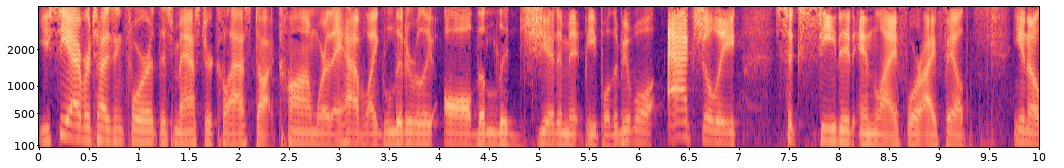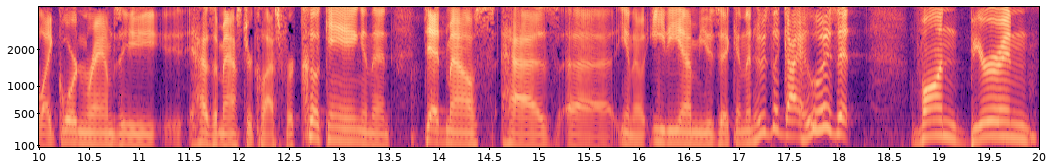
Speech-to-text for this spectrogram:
You see advertising for it, this masterclass.com, where they have like literally all the legitimate people, the people who actually succeeded in life where I failed. You know, like Gordon Ramsay has a masterclass for cooking, and then Deadmau5 has, uh, you know, EDM music, and then who's the guy? Who is it? Von Buren.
